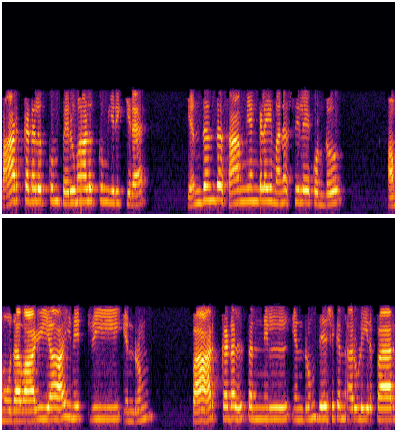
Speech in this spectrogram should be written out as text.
பார்க்கடலுக்கும் பெருமாளுக்கும் இருக்கிற எந்தெந்த சாமியங்களை மனசிலே கொண்டு அமுதவாழியாய் நெற்றி என்றும் பார்க்கடல் தன்னில் என்றும் தேசிகன் அருளியிருப்பார்.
